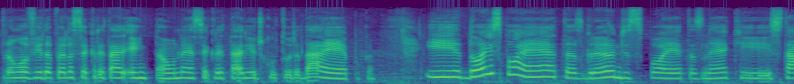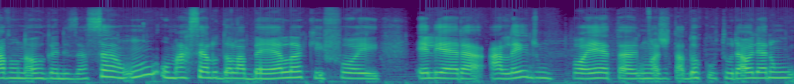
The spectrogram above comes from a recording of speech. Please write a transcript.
promovida pela secretaria, então, né, Secretaria de Cultura da época. E dois poetas, grandes poetas, né, que estavam na organização, um, o Marcelo Dolabella, que foi, ele era, além de um poeta, um agitador cultural, ele era um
